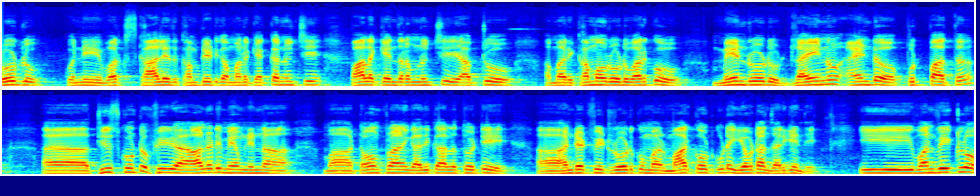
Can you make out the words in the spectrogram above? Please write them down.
రోడ్లు కొన్ని వర్క్స్ కాలేదు కంప్లీట్గా. మనకు ఎక్కడి నుంచి? పాల కేంద్రం నుంచి అప్ టు మరి ఖమ్మం రోడ్డు వరకు main road drain and footpath తీసుకుంటూ ఫీ ఆల్రెడీ మేము నిన్న మా టౌన్ ప్లానింగ్ అధికారులతోటి హండ్రెడ్ ఫీట్ రోడ్కు మరి మార్కౌట్ కూడా ఇవ్వడం జరిగింది. ఈ వన్ వీక్లో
